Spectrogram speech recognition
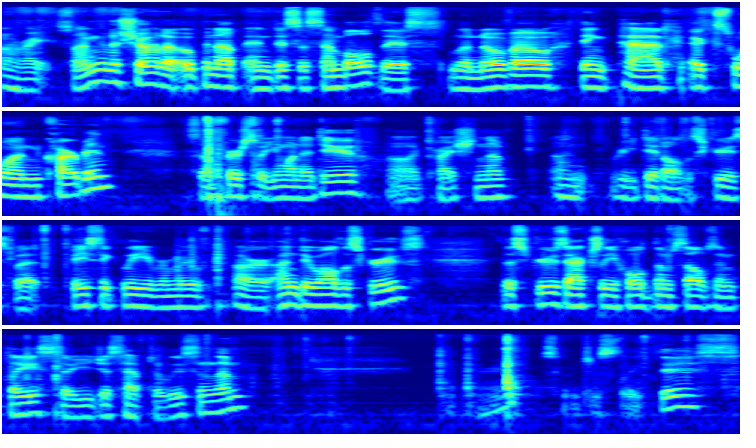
Alright, so I'm going to show how to open up and disassemble this Lenovo ThinkPad X1 Carbon. So first what you want to do, well, I probably shouldn't have redid all the screws, but basically remove or undo all the screws. The screws actually hold themselves in place, so you just have to loosen them. Alright, so just like this.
